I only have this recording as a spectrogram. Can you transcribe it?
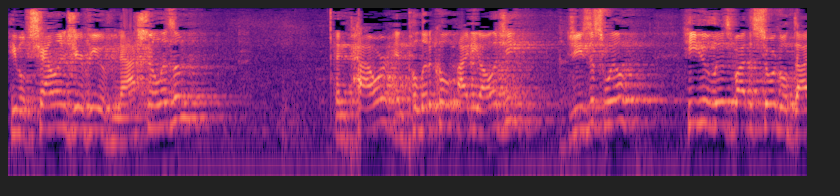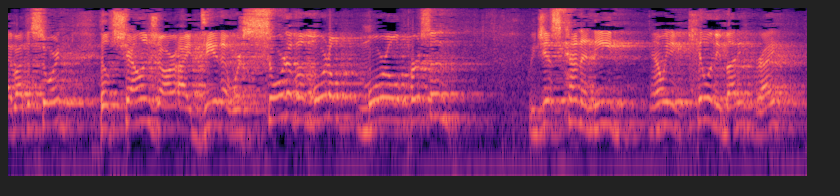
He will challenge your view of nationalism and power and political ideology. Jesus will. He who lives by the sword will die by the sword. He'll challenge our idea that we're sort of a mortal, moral person. We just kind of need, you know, we didn't kill anybody, right?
